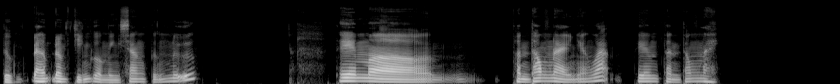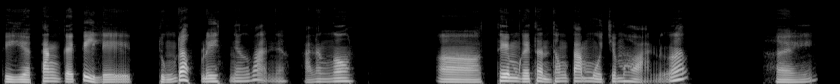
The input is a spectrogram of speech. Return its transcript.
tướng đâm, đâm chính của mình sang tướng nữ. Thêm uh, thần thông này nha các bạn thêm thần thông này thì ờ, tăng cái tỷ lệ trúng độc lên nha các bạn nhé khá là ngon. Uh, thêm cái thần thông tam mùi châm hỏa nữa. Đấy.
